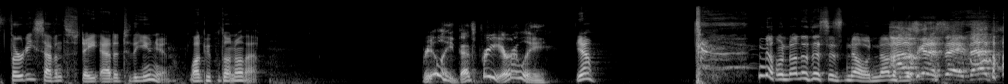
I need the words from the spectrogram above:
37th state added to the Union. A lot of people don't know that. Really? That's pretty early. Yeah. no, none of this is no, none of this. I was this. gonna say that.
